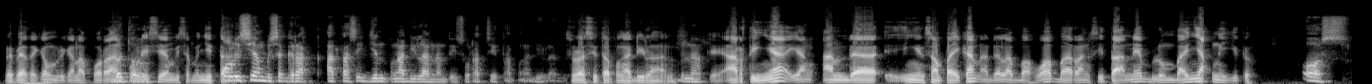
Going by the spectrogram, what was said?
PPATK memberikan laporan, Betul. polisi yang bisa menyita. Polisi yang bisa gerak atas izin pengadilan nanti, surat cita pengadilan. Surat sita pengadilan. Benar. Oke, artinya yang Anda ingin sampaikan adalah bahwa barang sitaannya belum banyak nih gitu. Os,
